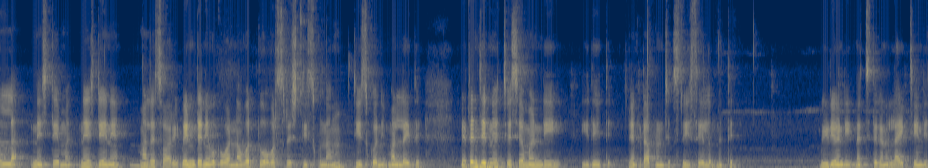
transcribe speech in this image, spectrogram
మళ్ళా నెక్స్ట్ డే నెక్స్ట్ డేనే మళ్ళీ సారీ వెంటనే ఒక one hour two hours rest తీసుకున్నాము. తీసుకొని మళ్ళీ అయితే రిటర్న్ జర్నీ వచ్చేసామండి. ఇదైతే వెంకటాపురం నుంచి శ్రీశైలం అయితే. వీడియో అండి నచ్చితే కానీ లైక్ చేయండి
